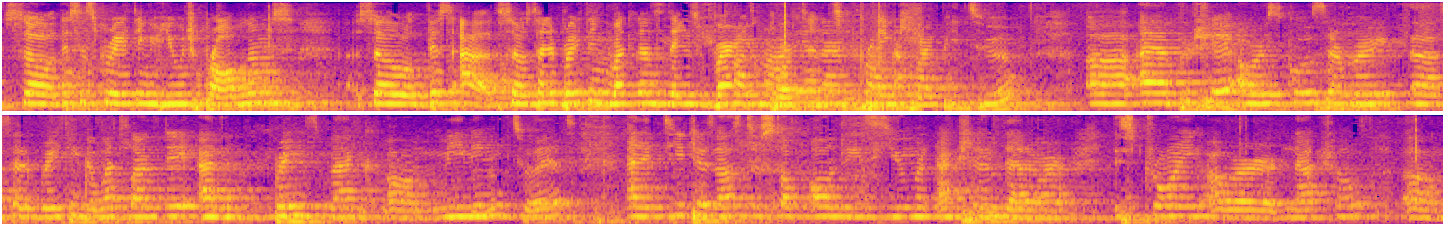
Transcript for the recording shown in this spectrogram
So this is creating huge problems. So this uh, so celebrating Wetlands Day is very important. Thank you. MYP2. Uh, I appreciate our school celebrate, uh, celebrating the Wetlands Day as it brings back um, meaning to it and it teaches us to stop all these human actions that are destroying our natural um,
